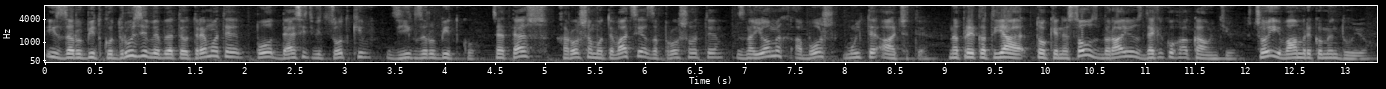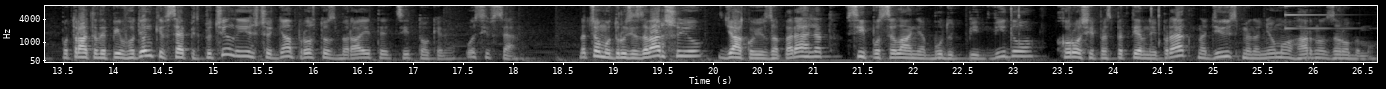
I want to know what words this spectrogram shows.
Із заробітку друзів ви будете отримати по 10% з їх заробітку. Це теж хороша мотивація запрошувати знайомих або ж мультиачити. Наприклад, я токени Soul збираю з декількох аккаунтів, що і вам рекомендую. Потратили півгодинки, все підключили і щодня просто збираєте ці токени. Ось і все. На цьому, друзі, завершую. Дякую за перегляд. Всі посилання будуть під відео. Хороший перспективний проект, надіюсь, ми на ньому гарно заробимо.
